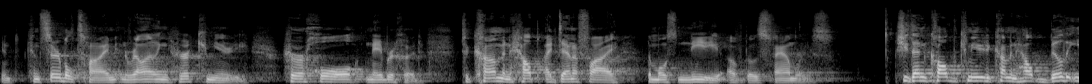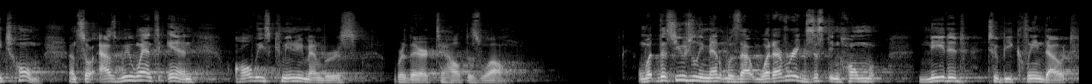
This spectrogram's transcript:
in considerable time in rallying her community, her whole neighborhood, to come and help identify the most needy of those families. She then called the community to come and help build each home. And so as we went in, all these community members were there to help as well. And what this usually meant was that whatever existing home needed to be cleaned out,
